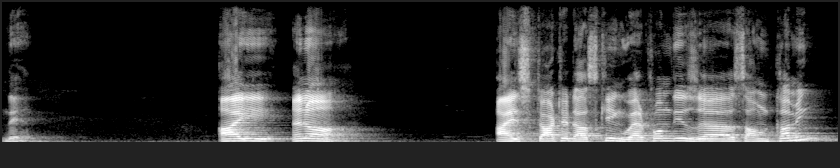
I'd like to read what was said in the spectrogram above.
there. I, you know, I started asking where from this uh, sound coming?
